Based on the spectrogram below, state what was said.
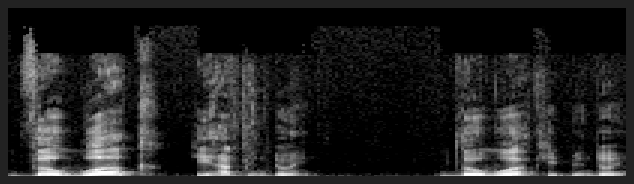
the work he had been doing. The work he'd been doing.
